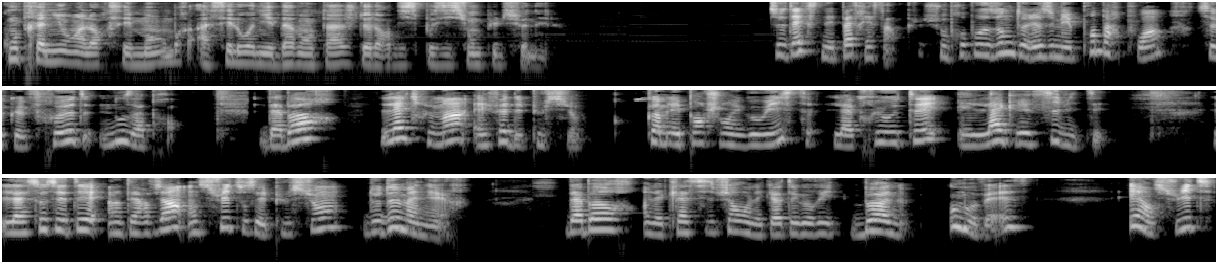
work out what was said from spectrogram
contraignant alors ses membres à s'éloigner davantage de leur disposition pulsionnelle. Ce texte n'est pas très simple. Je vous propose donc de résumer point par point ce que Freud nous apprend. D'abord, l'être humain est fait de pulsions, comme les penchants égoïstes, la cruauté et l'agressivité. La société intervient ensuite sur ces pulsions de deux manières. D'abord en les classifiant dans les catégories bonnes ou mauvaises, et ensuite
